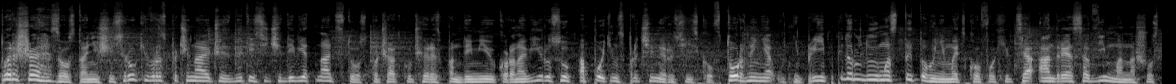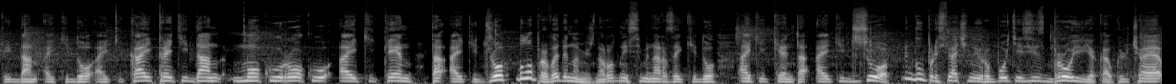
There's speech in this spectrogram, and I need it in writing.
Перше за останні шість років, розпочинаючи з 2019-го, спочатку через пандемію коронавірусу, а потім з причини російського вторгнення у Дніпрі, під орудою маститого німецького фахівця Андреаса Віммана, шостий дан Айкідо Айкікай, третій дан Моку Року Айкікен та Айкіджо, було проведено міжнародний семінар з Айкідо Айкікен та Айкіджо. Він був присвячений роботі зі зброєю, яка включає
